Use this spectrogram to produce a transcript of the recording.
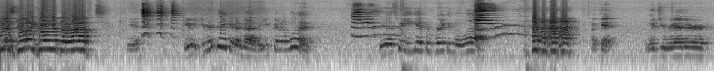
was going to go with the left. yeah. You, you were thinking about it. You could have won. See, that's what you get for breaking the law. Okay. Would you rather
